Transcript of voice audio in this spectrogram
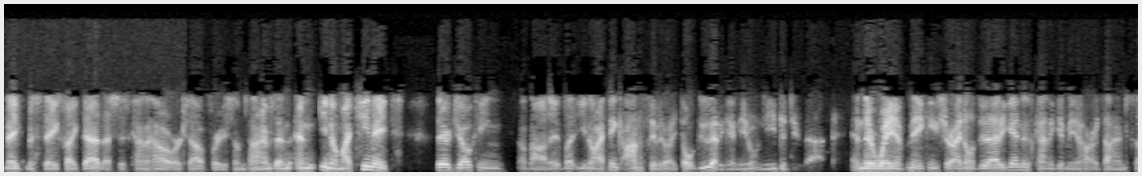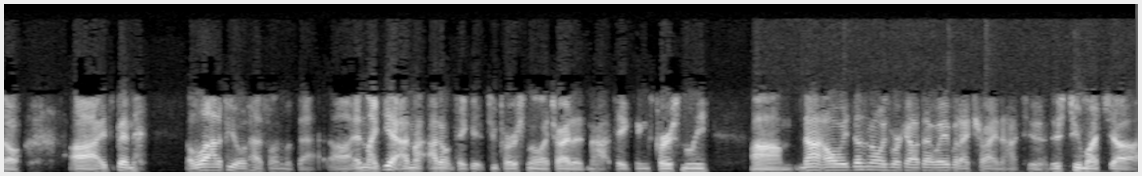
make mistakes like that, that's just kind of how it works out for you sometimes. And and you know, my teammates they're joking about it, but you know, I think honestly they're like, don't do that again. You don't need to do that. And their way of making sure I don't do that again is kind of give me a hard time. So, uh, it's been a lot of people have had fun with that. Uh, and like, yeah, I'm not, I don't take it too personal. I try to not take things personally. Um, not always, doesn't always work out that way, but I try not to. There's too much, uh,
